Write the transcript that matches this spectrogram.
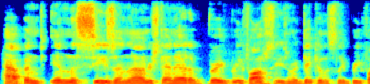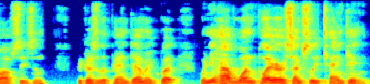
happened in the season. I understand they had a very brief off season, ridiculously brief off season because of the pandemic. But when you have one player essentially tanking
